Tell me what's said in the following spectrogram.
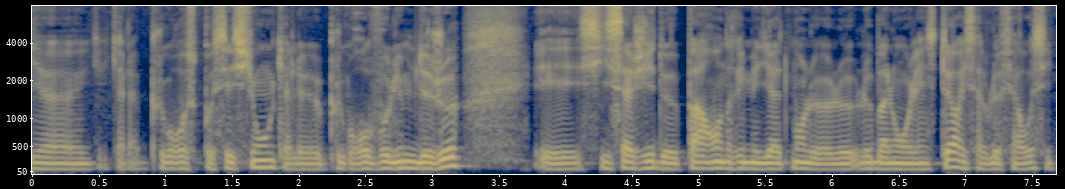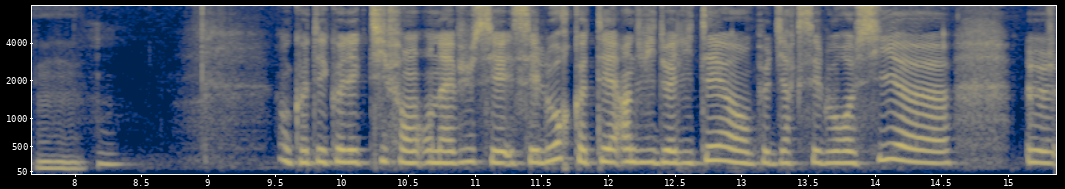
euh, qui, a la plus grosse possession, qui a le plus gros volume de jeu. Et s'il s'agit de ne pas rendre immédiatement le, ballon au Leinster, ils savent le faire aussi. Mm. En côté collectif, on, a vu c'est lourd. Côté individualité, on peut dire que c'est lourd aussi. Euh, euh,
